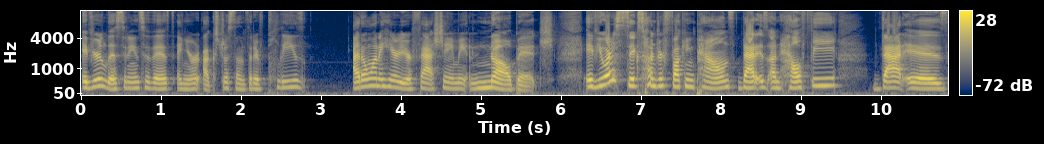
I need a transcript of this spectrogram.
if you're listening to this and you're extra sensitive, please I don't want to hear your fat shaming. No, bitch. If you are 600 fucking pounds, that is unhealthy. That is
